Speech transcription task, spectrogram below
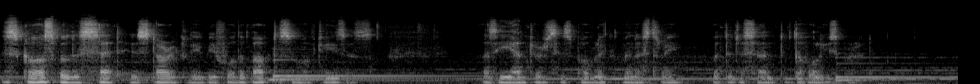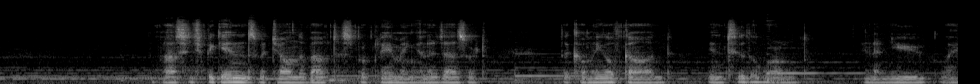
This gospel is set historically before the baptism of Jesus as he enters his public ministry with the descent of the Holy Spirit. The passage begins with John the Baptist proclaiming in a desert the coming of God into the world in a new way.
